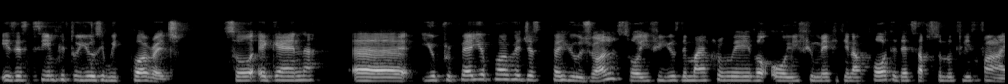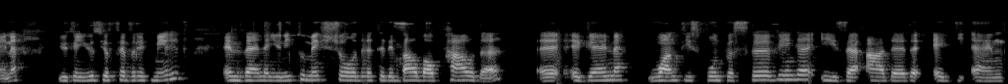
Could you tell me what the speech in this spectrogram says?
is simply to use it with porridge. So again, uh, you prepare your porridge as per usual. So if you use the microwave or if you make it in a pot, that's absolutely fine. You can use your favorite milk and then you need to make sure that the baobab powder, uh, again, one teaspoon per serving is added at the end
